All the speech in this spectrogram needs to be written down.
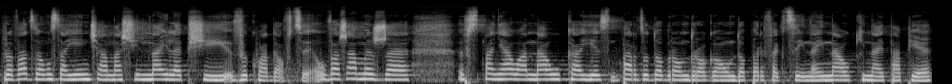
prowadzą zajęcia nasi najlepsi wykładowcy. Uważamy, że wspaniała nauka jest bardzo dobrą drogą do perfekcyjnej nauki na etapie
